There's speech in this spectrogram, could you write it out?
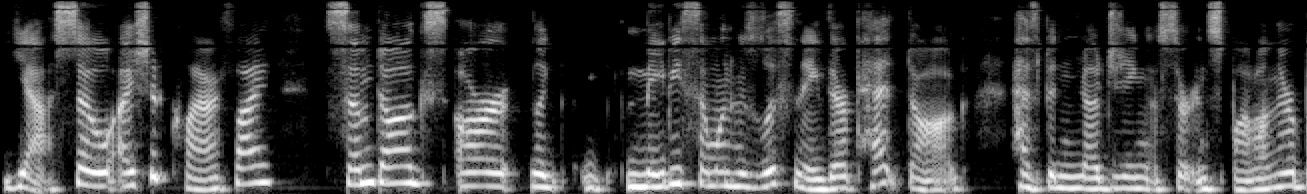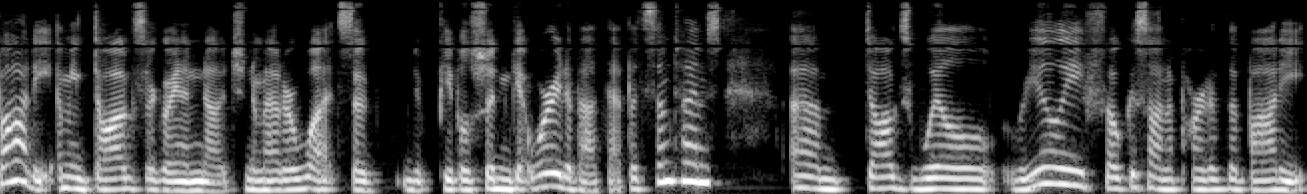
Yeah. So, I should clarify some dogs are like maybe someone who's listening, their pet dog has been nudging a certain spot on their body. I mean, dogs are going to nudge no matter what, so people shouldn't get worried about that. But sometimes um, dogs will really focus on a part of the body.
